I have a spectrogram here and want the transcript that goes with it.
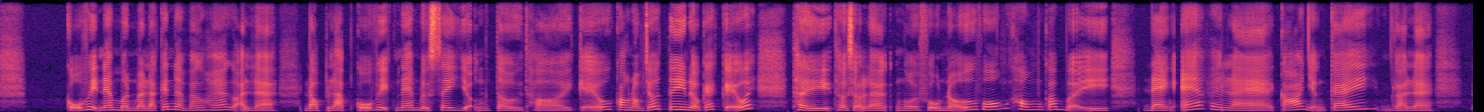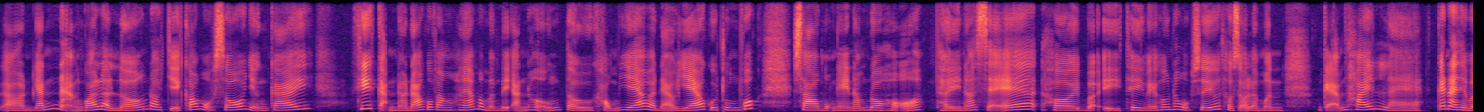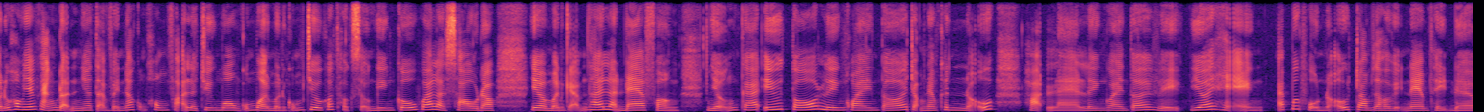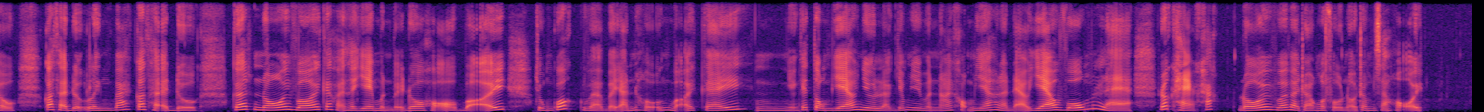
của Việt Nam mình mà là cái nền văn hóa gọi là độc lập của Việt Nam được xây dựng từ thời kiểu con đồng cháu tiên được các kiểu ấy thì thực sự là người phụ nữ vốn không có bị đàn áp hay là có những cái gọi là uh, gánh nặng quá là lớn đâu chỉ có một số những cái khía cạnh nào đó của văn hóa mà mình bị ảnh hưởng từ khổng giáo và đạo giáo của Trung Quốc sau một ngàn năm đô hộ, thì nó sẽ hơi bị thiên về hướng đó một xíu. Thật sự là mình cảm thấy là cái này thì mình cũng không dám khẳng định nha, tại vì nó cũng không phải là chuyên môn của mình mình cũng chưa có thật sự nghiên cứu quá là sâu đâu. Nhưng mà mình cảm thấy là đa phần những cái yếu tố liên quan tới trọng nam khinh nữ hoặc là liên quan tới việc giới hạn áp bức phụ nữ trong xã hội Việt Nam thì đều có thể được liên bác có thể được kết nối với các khoảng thời gian mình bị đô hộ bởi Trung Quốc và bị ảnh hưởng bởi cái ừ, những cái tôn giáo như là giống như mình nói khổng giáo hay là đạo giáo vốn là rất hà khắc đối với vai trò người phụ nữ trong xã hội.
